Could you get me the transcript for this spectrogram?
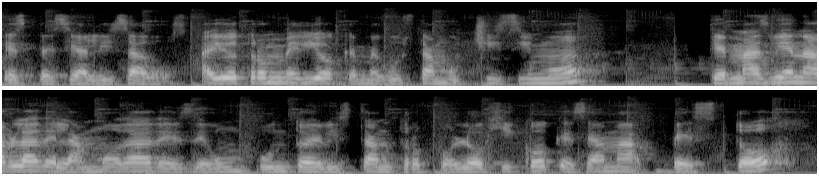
especializados. Hay otro medio que me gusta muchísimo, que más bien habla de la moda desde un punto de vista antropológico, que se llama Bestog.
